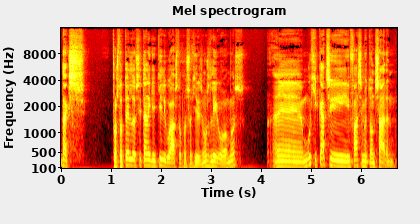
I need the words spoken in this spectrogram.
εντάξει Προς το τέλος ήταν και εκεί λίγο άστοχος ο χειρισμός, λίγο όμως. Ε, μου έχει κάτσει η φάση με τον Σάρεν.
